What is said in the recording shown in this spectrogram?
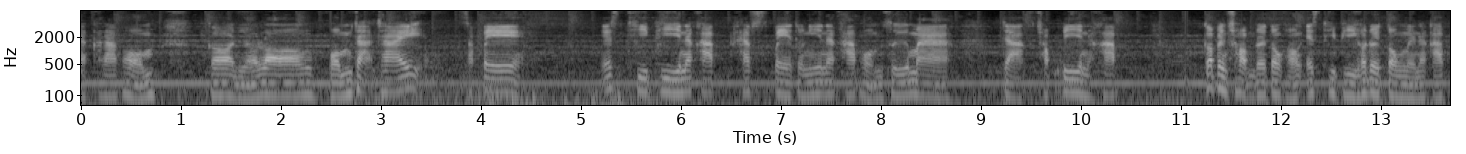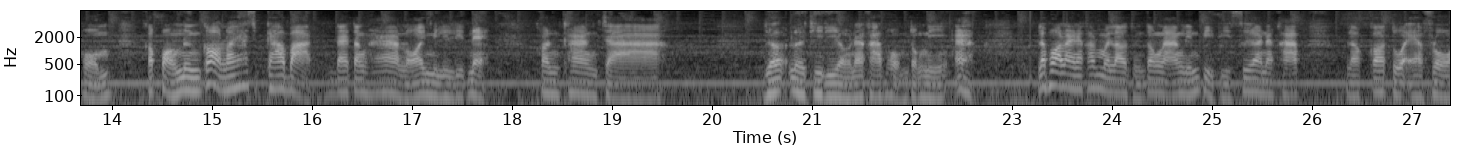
นะครับผมก็เดี๋ยวลองผมจะใช้สเปรย์ STP นะครับแคปสเปรย์ตัวนี้นะครับผมซื้อมาจาก s h อ p e e นะครับ ก็เป็นช็อปโดยตรงของ STP เขาโดยตรงเลยนะครับผมกระป๋องหนึ่งก็ 159 บาท ได้ตั้ง 500มิลลิลิตรเนี่ยค่อนข้างจะเยอะเลยทีเดียวนะครับผมตรงนี้อะแล้วเพราะอะไรนะครับทำไมเราถึงต้องล้างลิ้นปี่ผีเสื้อนะครับแล้วก็ตัว Air Flow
